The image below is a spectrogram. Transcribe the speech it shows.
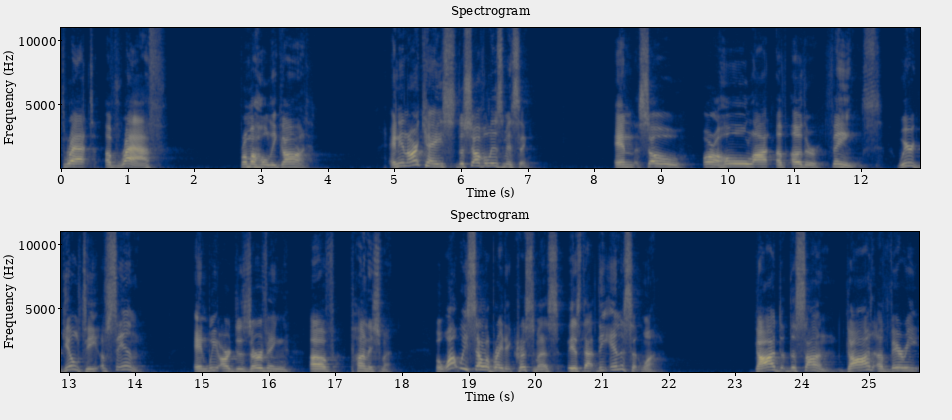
threat of wrath from a holy God. And in our case, the shovel is missing. And so are a whole lot of other things. We're guilty of sin and we are deserving of punishment. But what we celebrate at Christmas is that the innocent one, God the Son, God, a very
